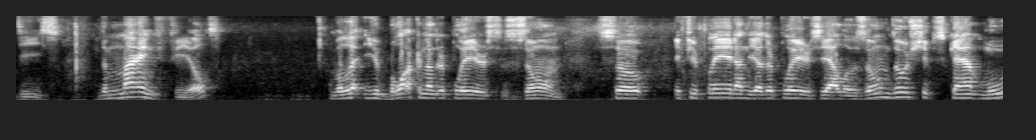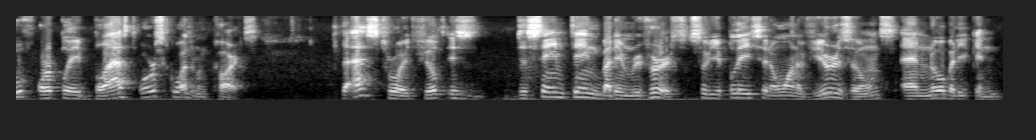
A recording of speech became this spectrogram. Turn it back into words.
these. The minefield will let you block another player's zone. So if you play it on the other player's yellow zone those ships can't move or play blast or squadron cards. The asteroid field is the same thing but in reverse. So you place it on one of your zones and nobody can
